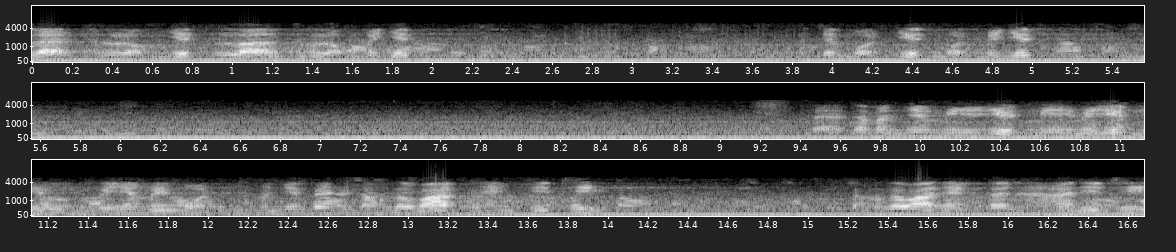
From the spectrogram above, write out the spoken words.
เลิกทั้งหลงยึดเลิกทั้งหลงไม่ยึด มันจะหมดยึดหมดไม่ยึด แต่ถ้ามันยังมียึดมีไม่ยึดอยู่มันก็ยังไม่หมด มันยังเป็นสังสารวัฏแห่งทิฏฐิสังสารวัฏแห่งตัณหาทิฏฐิ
